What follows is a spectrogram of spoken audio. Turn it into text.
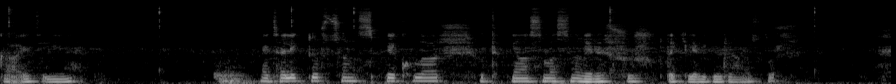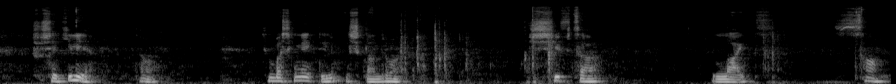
Gayet iyi. Metalik dursun. Spekular bir tık yansımasını verir. Şu şuradakileri görüyorsunuzdur. Şu şekil iyi. Tamam. Şimdi başka ne ekleyelim? Işıklandırma. Shift A Light Sun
